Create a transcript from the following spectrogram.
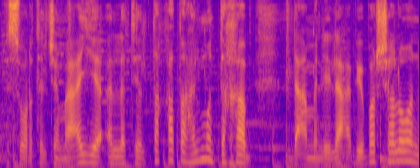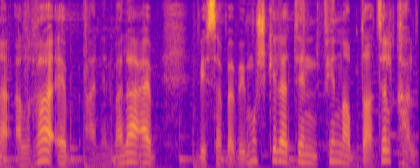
في الصورة الجماعية التي التقطها المنتخب دعما للاعب برشلونة الغائب عن الملاعب بسبب مشكلة في نبضات القلب.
